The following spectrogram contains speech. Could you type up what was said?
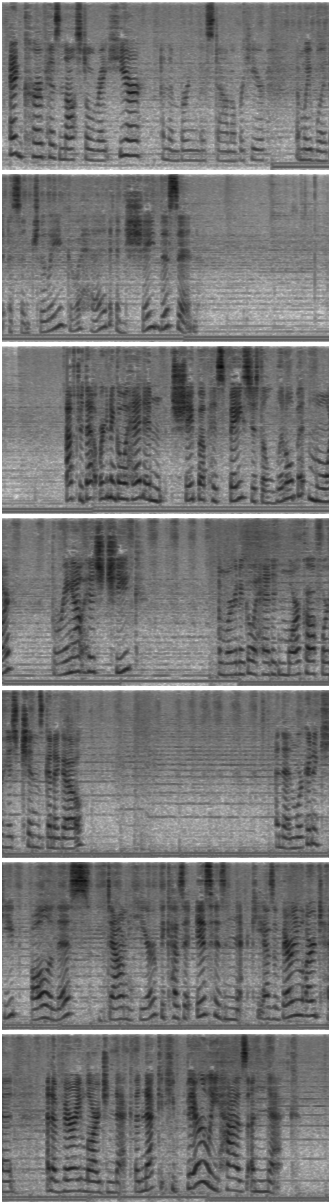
and curve his nostril right here, and then bring this down over here. And we would essentially go ahead and shade this in. After that, we're gonna go ahead and shape up his face just a little bit more, bring out his cheek, and we're gonna go ahead and mark off where his chin's gonna go. And then we're gonna keep all of this down here because it is his neck. He has a very large head and a very large neck. The neck, he barely has a neck.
